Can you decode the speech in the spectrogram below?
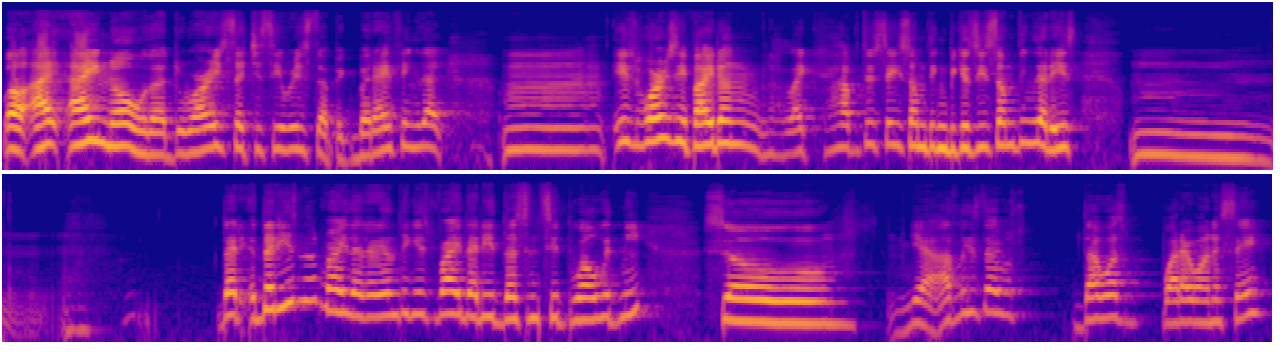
well, I I know that war is such a serious topic, but I think that um, it's worse if I don't like have to say something because it's something that is um, that that is not right. That I don't think is right. That it doesn't sit well with me. So yeah, at least that was that was what I want to say.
